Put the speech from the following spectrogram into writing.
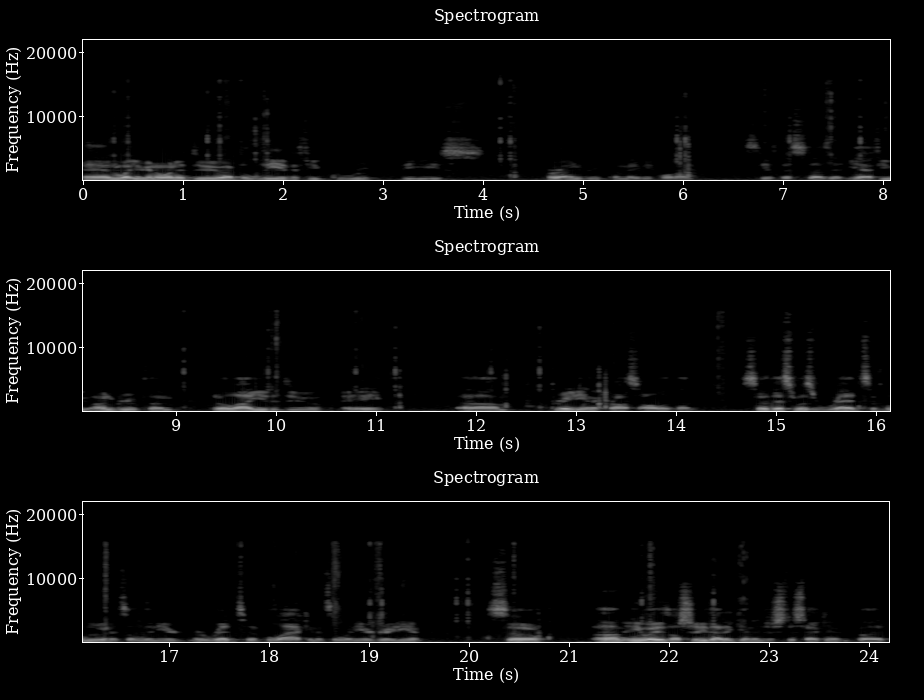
And what you're going to want to do, I believe, if you group these, or ungroup them maybe, hold on, see if this does it. Yeah, if you ungroup them, it'll allow you to do a um, gradient across all of them. So this was red to blue and it's a linear, or red to black and it's a linear gradient. So um, anyways, I'll show you that again in just a second, but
